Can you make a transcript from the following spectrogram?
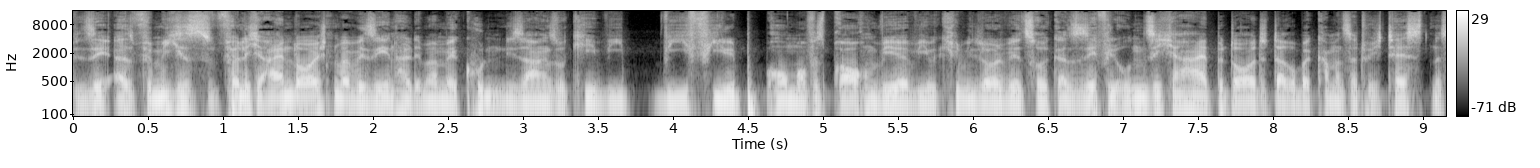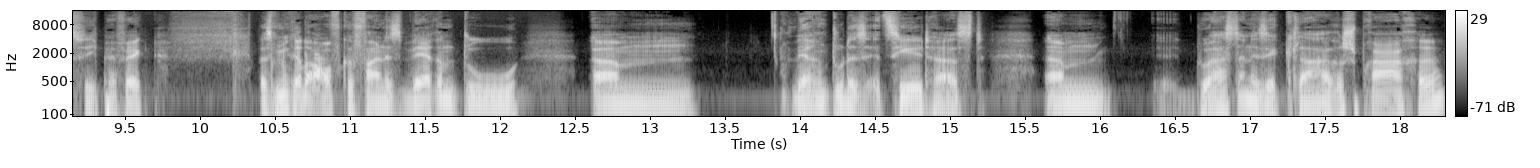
sehe, also für mich ist es völlig einleuchtend, weil wir sehen halt immer mehr Kunden, die sagen so, okay, wie, wie viel Homeoffice brauchen wir, wie kriegen wir die Leute wieder zurück? Also sehr viel Unsicherheit bedeutet, darüber kann man es natürlich testen, das finde ich perfekt. Was mir gerade ja. aufgefallen ist, während du, ähm, während du das erzählt hast, ähm, du hast eine sehr klare Sprache,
